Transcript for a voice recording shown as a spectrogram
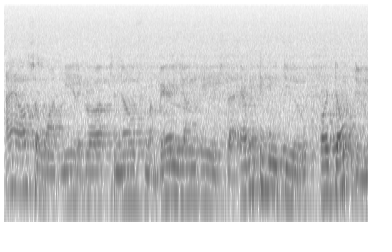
I also want Mia to grow up to know from a very young age that everything we do or don't do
